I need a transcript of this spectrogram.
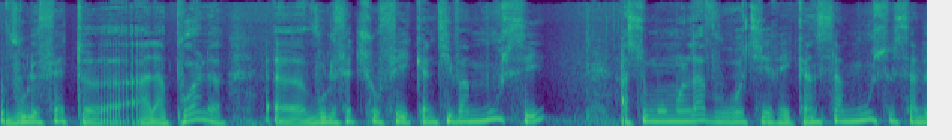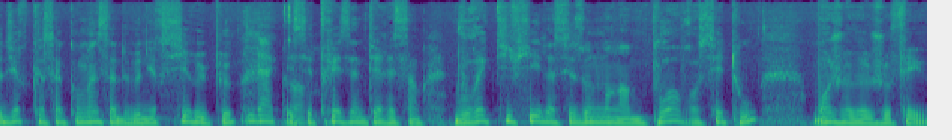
vous le faites euh, à la poêle, euh, vous le faites chauffer. Quand il va mousser, à ce moment-là, vous retirez. Quand ça mousse, ça veut dire que ça commence à devenir sirupeux. Et c'est très intéressant. Vous rectifiez l'assaisonnement en poivre, c'est tout. Moi, je, je fais,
